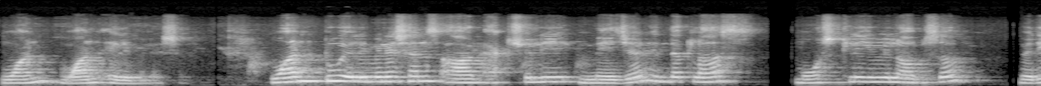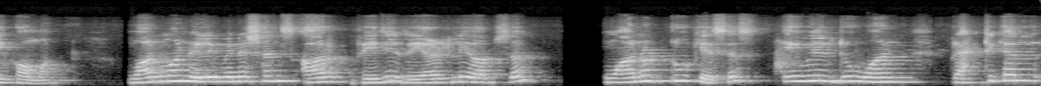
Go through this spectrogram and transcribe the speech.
one one elimination. One two eliminations are actually major in the class. Mostly you will observe very common 1-1 eliminations are very rarely observed. One or two cases, you will do one practical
